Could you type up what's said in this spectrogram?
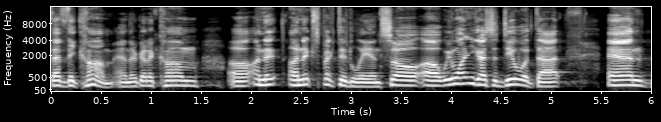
that they come and they're going to come uh, une- unexpectedly. And so uh, we want you guys to deal with that. And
